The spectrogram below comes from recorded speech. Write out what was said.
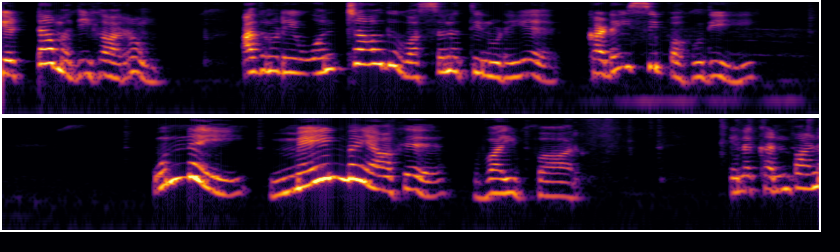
எட்டாம் அதிகாரம் அதனுடைய ஒன்றாவது வசனத்தினுடைய கடைசி பகுதி உன்னை மேன்மையாக வைப்பார். என கண்பான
